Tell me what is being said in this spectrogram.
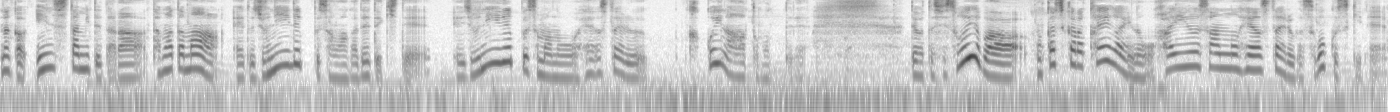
なんかインスタ見てたらたまたま、えーと、ジョニー・デップ様が出てきて、えー、ジョニー・デップ様のヘアスタイルかっこいいなと思ってね。で私そういえば昔から海外の俳優さんのヘアスタイルがすごく好きで、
